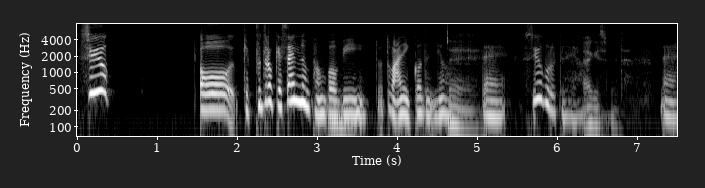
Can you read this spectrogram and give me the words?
수육 어 이렇게 부드럽게 삶는 방법이 또, 또 많이 있거든요. 네. 네. 수육으로 드세요. 알겠습니다. 네.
